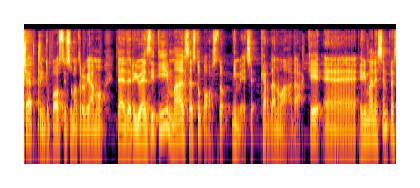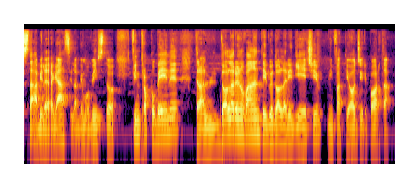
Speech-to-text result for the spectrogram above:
Certo. Quinto posto, insomma, troviamo Tether USDT, ma al sesto posto invece Cardano ADA, che eh, rimane sempre stabile, ragazzi, l'abbiamo visto fin troppo bene, tra il dollaro e 90 e i 2,10 dollari, infatti oggi riporta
